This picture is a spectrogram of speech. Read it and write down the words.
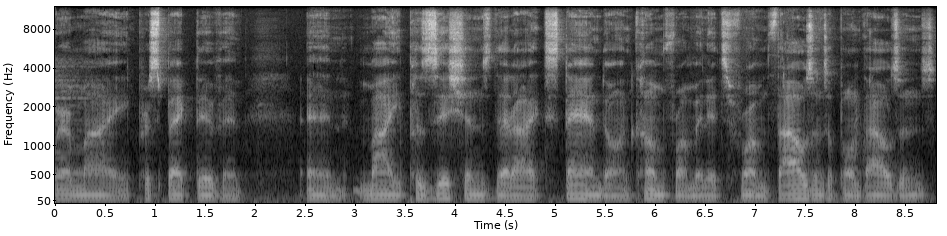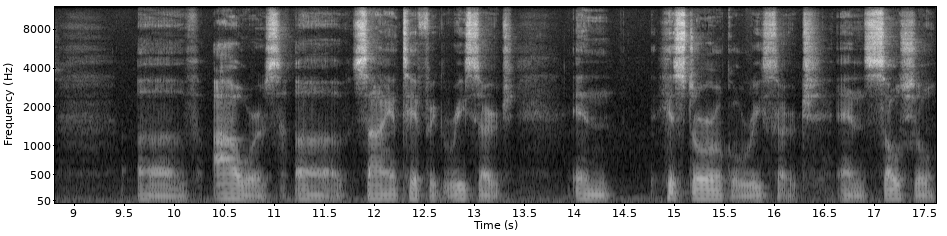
where my perspective and and my positions that I stand on come from, and it's from thousands upon thousands of hours of scientific research in historical research and social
